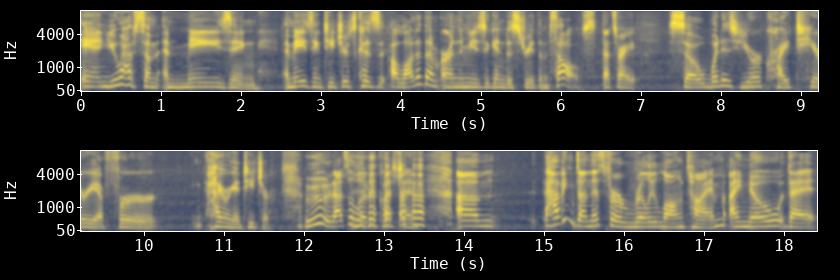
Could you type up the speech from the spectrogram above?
And you have some amazing, amazing teachers because a lot of them are in the music industry themselves. That's right. So, what is your criteria for hiring a teacher? Ooh, that's a loaded question. um, having done this for a really long time, I know that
